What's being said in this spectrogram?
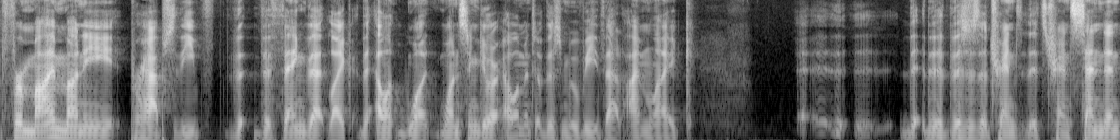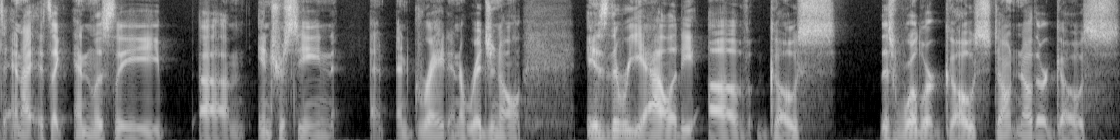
for my money, perhaps the the the thing that like the ele- one one singular element of this movie that I'm like th- th- this is a trans it's transcendent and I it's like endlessly um, interesting and, and great and original is the reality of ghosts this world where ghosts don't know they're ghosts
